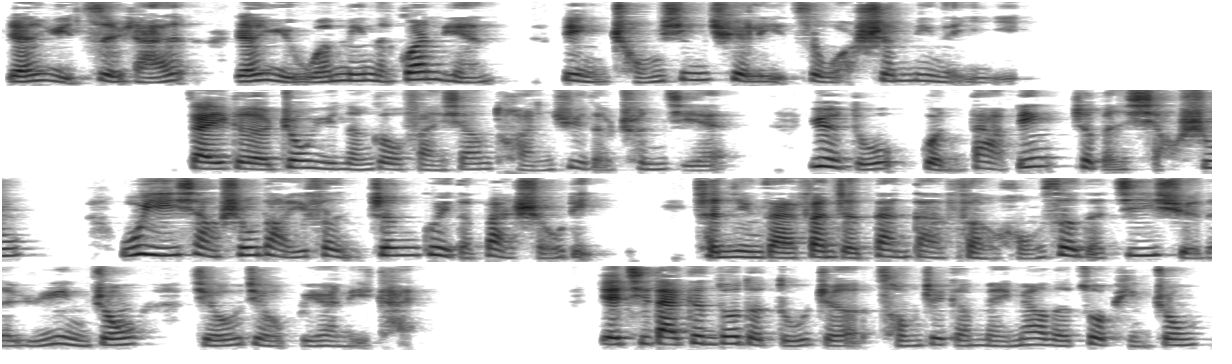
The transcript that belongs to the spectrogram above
人与自然。人与文明的关联，并重新确立自我生命的意义。在一个终于能够返乡团聚的春节，阅读《滚大兵》这本小书，无疑像收到一份珍贵的伴手礼，沉浸在泛着淡淡粉红色的积雪的余韵中，久久不愿离开。也期待更多的读者从这个美妙的作品中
